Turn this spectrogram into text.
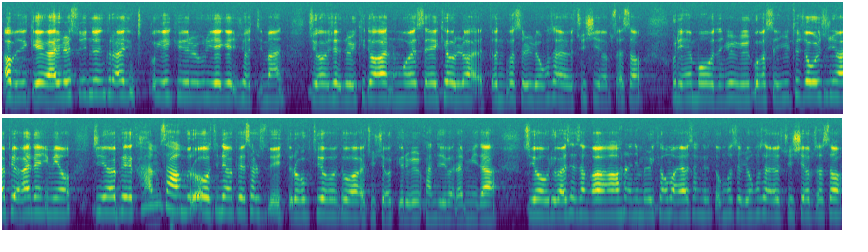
아버지께 아릴 수 있는 그러한 축복의 기회를 우리에게 주셨지만 주여 저희들 기도하는 것에 게을러 하였던 것을 용서하여 주시옵소서 우리의 모든 일것을 일투족을 주님 앞에 아뢰이며 주님 앞에 감사함으로 주님 앞에 설 수 있도록 주여 도와주시옵기를 간절히 바랍니다. 주여 우리가 세상과 하나님을 겸하여 섬겼던 것을 용서하여 주시옵소서.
